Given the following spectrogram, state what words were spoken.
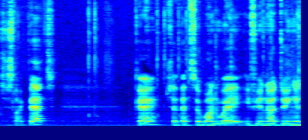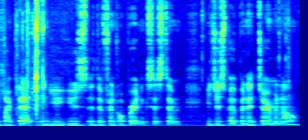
just like that. Okay, so that's the one way. If you're not doing it like that and you use a different operating system, you just open a terminal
